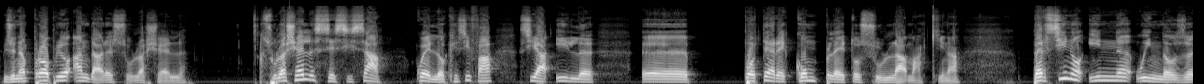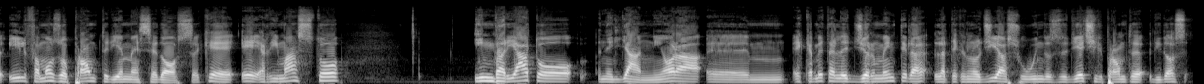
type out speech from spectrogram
bisogna proprio andare sulla shell. Sulla shell, se si sa quello che si fa, si ha il eh, potere completo sulla macchina. Persino in Windows, il famoso prompt di MS-DOS, che è rimasto invariato negli anni, ora ehm, è cambiata leggermente la, la, tecnologia su Windows 10, il prompt di DOS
